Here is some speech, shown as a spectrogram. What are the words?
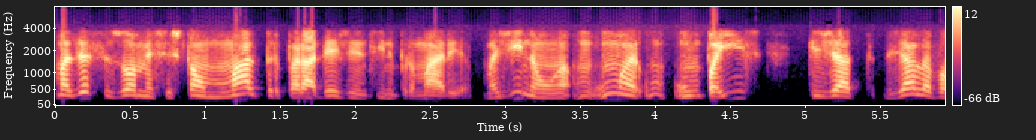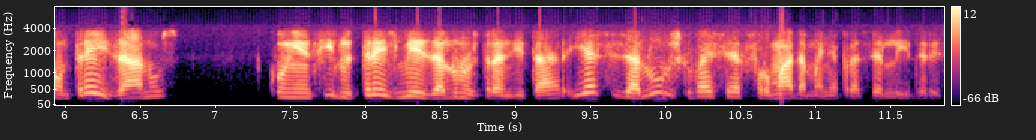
Mas esses homens estão mal preparados desde o ensino primário. Imagina um, um, um, país que já, já vão três anos com ensino três meses alunos transitar e esses alunos que vai ser formados amanhã para ser líderes.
